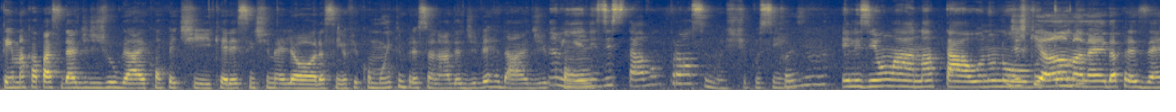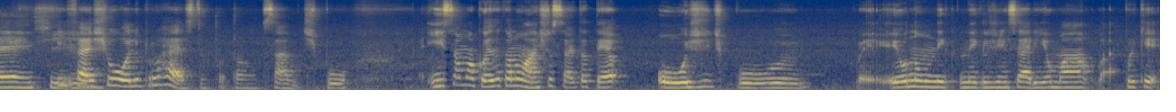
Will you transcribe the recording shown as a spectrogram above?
tem uma capacidade de julgar e competir, querer se sentir melhor, assim. Eu fico muito impressionada de verdade. Não, com... e eles estavam próximos, tipo assim. Pois é. Eles iam lá, Natal, Ano Novo. Diz que ama, tudo, né, e dá presente. E fecha o olho pro resto. Total. Sabe? Tipo. Isso é uma coisa que eu não acho certo até hoje, tipo, eu não negligenciaria uma. Porque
